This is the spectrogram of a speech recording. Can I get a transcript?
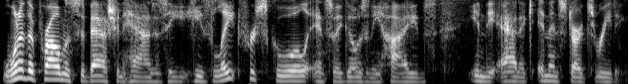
one of the problems Sebastian has is he he's late for school, and so he goes and he hides in the attic and then starts reading.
